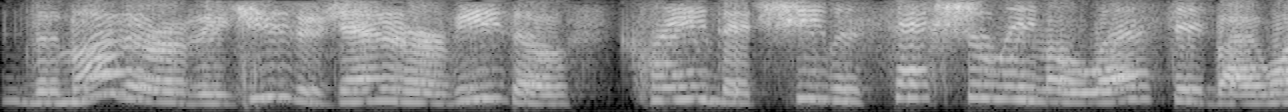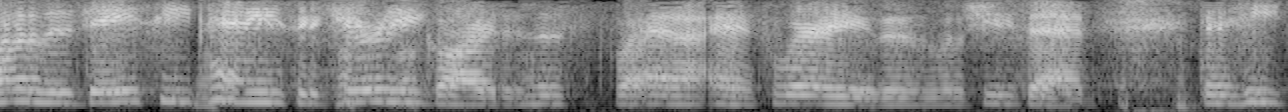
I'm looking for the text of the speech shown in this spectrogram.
the mother of the accuser, Janet Arvizo, claimed that she was sexually molested by one of the J.C. Penney security guards, and this, and I swear to you, this is what she said, that he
